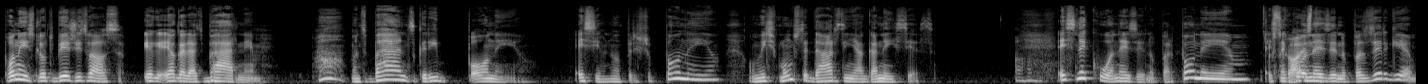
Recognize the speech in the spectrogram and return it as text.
ponijas ļoti bieži izvēlas iegādāties bērniem. Oh, mans bērns grib poniju. Es viņam nopirkšu poniju, un viņš mums te dārziņā ganīsies. Aha. Es neko nezinu par ponijiem, es skaisti. neko nezinu par zirgiem,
